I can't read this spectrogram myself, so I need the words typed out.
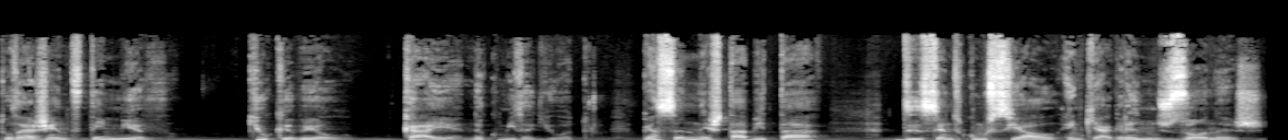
toda a gente tem medo que o cabelo caia na comida de outro, pensando neste habitat de centro comercial em que há grandes zonas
